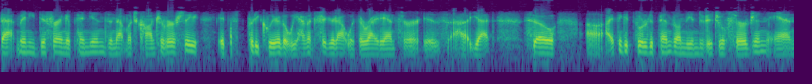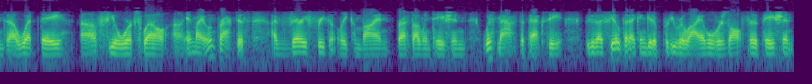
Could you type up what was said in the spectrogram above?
that many differing opinions and that much controversy, it's pretty clear that we haven't figured out what the right answer is uh, yet. So uh, I think it sort of depends on the individual surgeon and uh, what they uh, feel works well. Uh, in my own practice, I very frequently combine breast augmentation with mastopexy because I feel that I can get a pretty reliable result for the patient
